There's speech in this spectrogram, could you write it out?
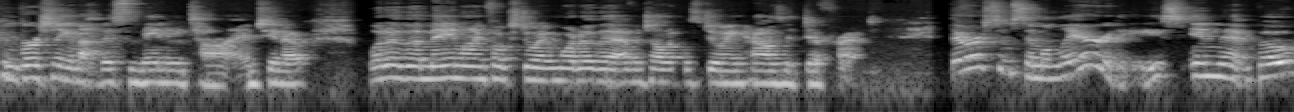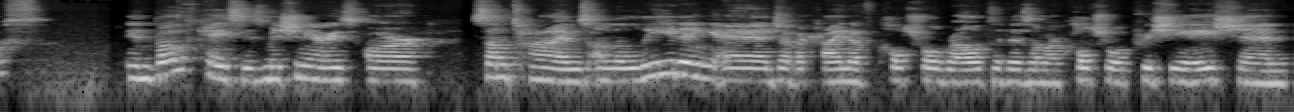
conversing about this many times. You know, what are the mainline folks doing? What are the evangelicals doing? How is it different? There are some similarities in that both, in both cases, missionaries are sometimes on the leading edge of a kind of cultural relativism or cultural appreciation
